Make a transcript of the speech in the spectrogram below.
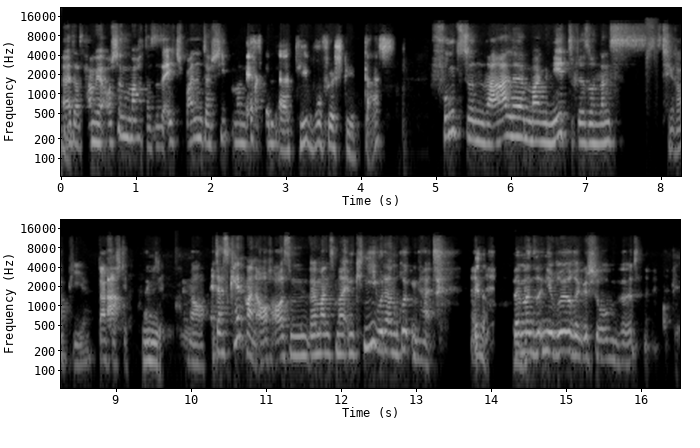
Hm. Das haben wir auch schon gemacht. Das ist echt spannend. Da schiebt man. FMRT, wofür steht das? Funktionale Magnetresonanztherapie. Dafür Ach, steht cool. Genau. Das kennt man auch aus, wenn man es mal im Knie oder im Rücken hat. Genau wenn man so in die Röhre geschoben wird. Okay.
